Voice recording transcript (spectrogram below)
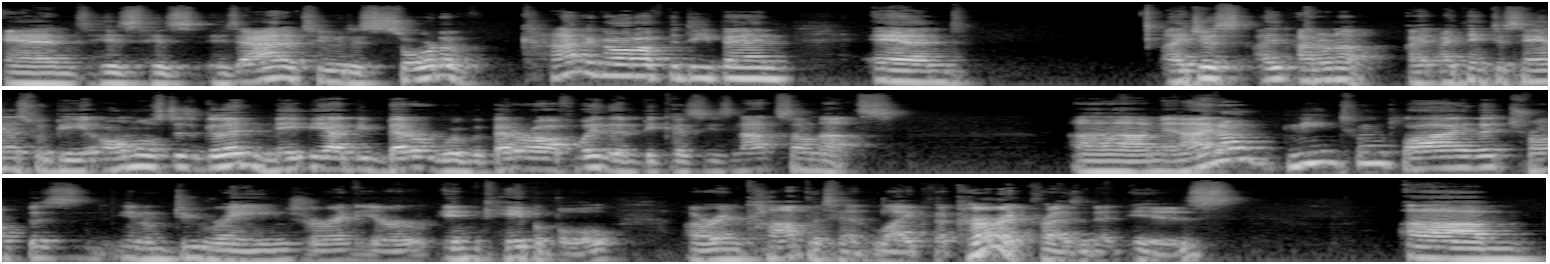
and his his his attitude is sort of kind of gone off the deep end, and I just I, I don't know. I, I think DeSantis would be almost as good, and maybe I'd be better. We'd be better off with him because he's not so nuts. Um, and I don't mean to imply that Trump is, you know, deranged or, or incapable or incompetent like the current president is. Um,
